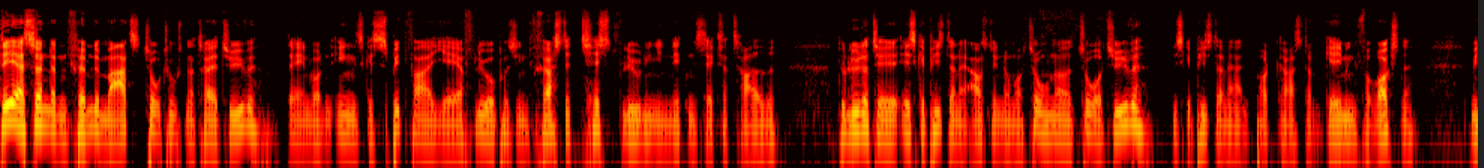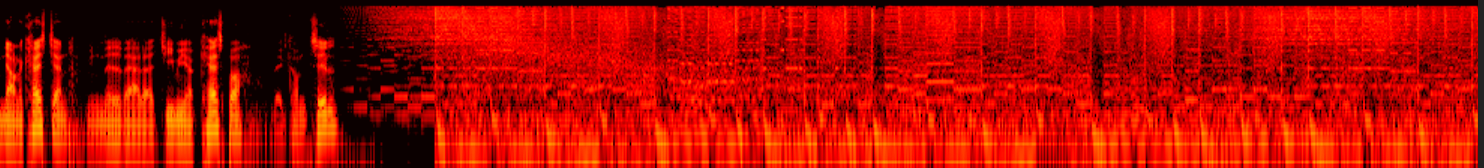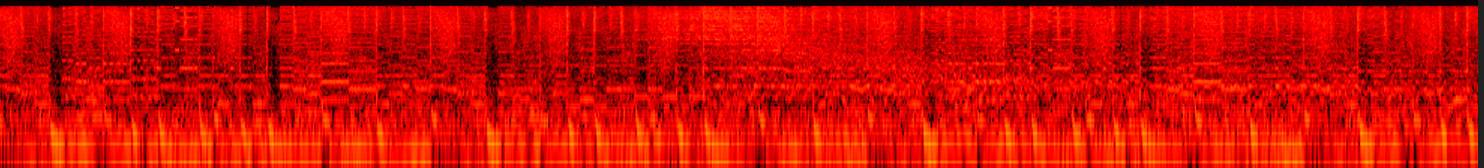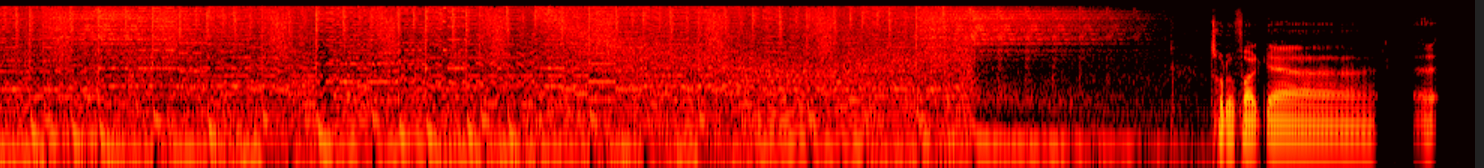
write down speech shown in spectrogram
Det er søndag den 5. marts 2023, dagen hvor den engelske Spitfire-jæger flyver på sin første testflyvning i 1936. Du lytter til Eskapisterne, afsnit nummer 222. Eskapisterne er en podcast om gaming for voksne. Mit navn er Christian, min medværter er Jimmy og Kasper. Velkommen til. Du, folk er, er,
